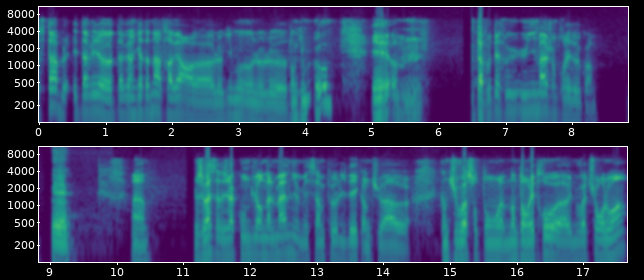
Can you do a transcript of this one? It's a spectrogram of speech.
stable et t'avais t'avais un katana à travers le, kimo- le, le- ton kimono. Et euh, t'as peut-être eu une image entre les deux, quoi. Ouais. Voilà. Je sais pas si t'as déjà conduit en Allemagne, mais c'est un peu l'idée quand tu as, euh, quand tu vois sur ton, dans ton rétro euh, une voiture au loin,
